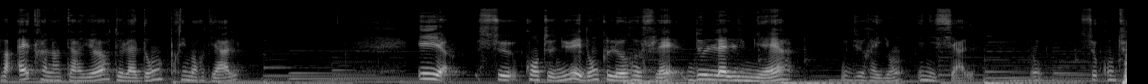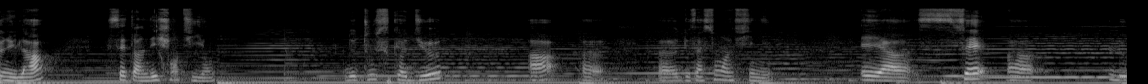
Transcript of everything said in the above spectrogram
va être à l'intérieur de l'Adam primordial. Et ce contenu est donc le reflet de la lumière ou du rayon initial. Donc ce contenu-là, c'est un échantillon de tout ce que Dieu à, de façon infinie. Et c'est le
